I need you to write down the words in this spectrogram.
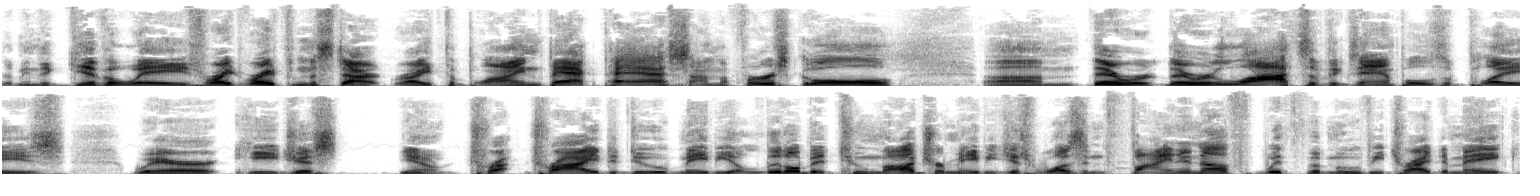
I mean, the giveaways right, right from the start, right? The blind back pass on the first goal. Um, there were there were lots of examples of plays where he just you know try, tried to do maybe a little bit too much, or maybe just wasn't fine enough with the move he tried to make,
